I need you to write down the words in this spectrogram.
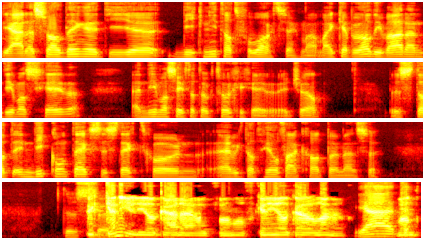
Ja, dat is wel dingen die, eh, die ik niet had verwacht, zeg maar. Maar ik heb wel die waarde aan Dimas gegeven. En Dimas heeft dat ook teruggegeven, weet je wel. Dus dat in die context is echt gewoon... Heb ik dat heel vaak gehad bij mensen. Dus... En eh, kennen jullie elkaar daar ook van? Of kennen jullie elkaar al langer? ja, het, Want,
